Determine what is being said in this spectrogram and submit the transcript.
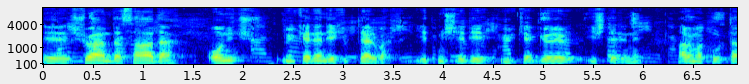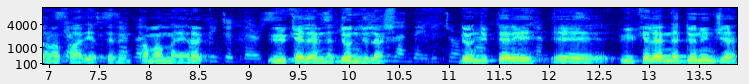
E, şu anda sahada 13 ülkeden ekipler var. 77 ülke görev işlerini, arama kurtarma faaliyetlerini tamamlayarak ülkelerine döndüler. Döndükleri e, ülkelerine dönünce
